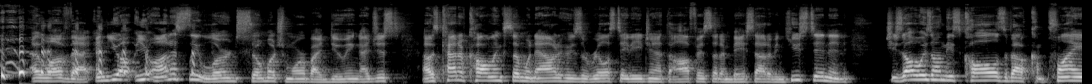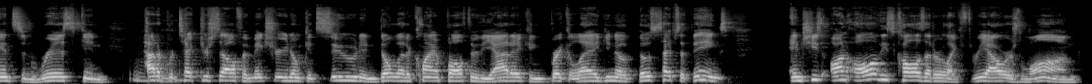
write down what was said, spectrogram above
I love that. And you you honestly learn so much more by doing. I just I was kind of calling someone out who's a real estate agent at the office that I'm based out of in Houston and she's always on these calls about compliance and risk and mm-hmm. how to mm-hmm. protect yourself and make sure you don't get sued and don't let a client fall through the attic and break a leg, you know, those types of things. And she's on all of these calls that are like 3 hours long.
